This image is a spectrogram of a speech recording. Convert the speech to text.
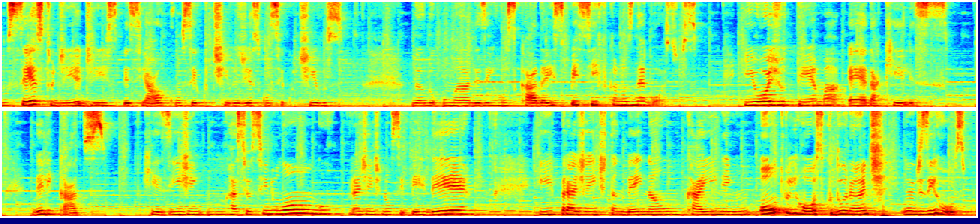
no sexto dia de especial consecutivos, dias consecutivos, dando uma desenroscada específica nos negócios. E hoje o tema é daqueles delicados que exigem um raciocínio longo para a gente não se perder e para a gente também não cair em nenhum outro enrosco durante um desenrosco.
